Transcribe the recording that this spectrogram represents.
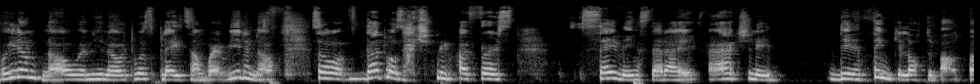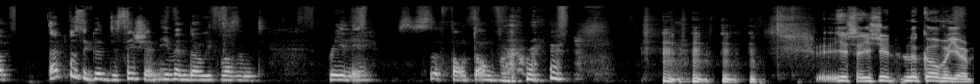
we don't know and you know it was played somewhere we don't know so that was actually my first savings that i actually didn't think a lot about but that was a good decision even though it wasn't really thought over. you say you should look over your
